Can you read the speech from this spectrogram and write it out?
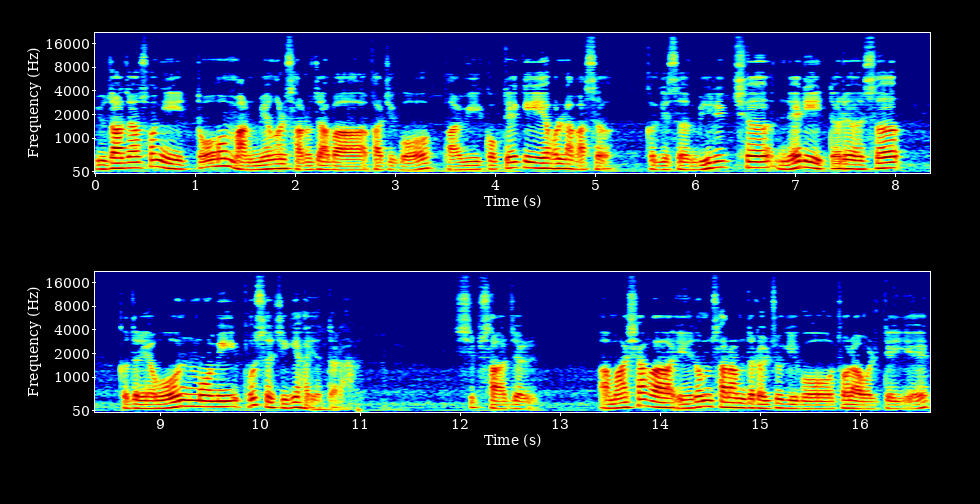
유다 자손이 또 만 명을 사로잡아 가지고 바위 꼭대기에 올라가서 거기서 밀쳐 내리 떨어서 그들의 온 몸이 부서지게 하였더라. 14절 아마샤가 에돔 사람들을 죽이고 돌아올 때에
